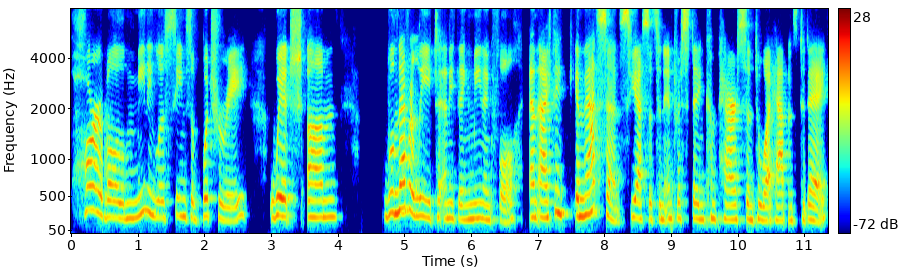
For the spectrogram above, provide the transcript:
horrible, meaningless scenes of butchery, which um, will never lead to anything meaningful. And I think in that sense, yes, it's an interesting comparison to what happens today.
